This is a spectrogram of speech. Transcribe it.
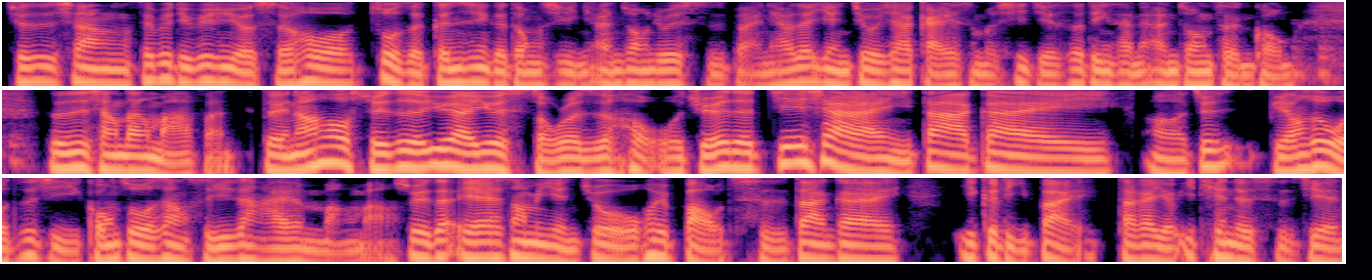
就是像 Stable Diffusion，有时候作者更新一个东西，你安装就会失败，你还要再研究一下改了什么细节设定才能安装成功，真是相当麻烦。对，然后随着越来越熟了之后，我觉得接下来你大概呃，就是比方说我自己工作上实际上还很忙嘛，所以在 AI 上面研究，我会保持大概一个礼拜，大概有一天的时间，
